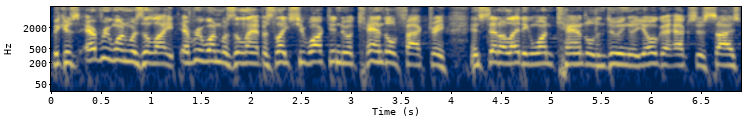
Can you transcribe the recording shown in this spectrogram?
because everyone was a light, everyone was a lamp. It's like she walked into a candle factory. Instead of lighting one candle and doing a yoga exercise,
